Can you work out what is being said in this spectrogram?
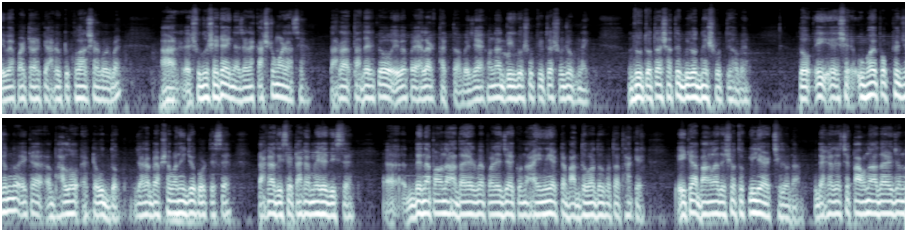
এই ব্যাপারটাকে আরও একটু খোলাসা করবে। আর শুধু সেটাই না, যারা কাস্টমার আছে, তারা, তাদেরকেও এই ব্যাপারে অ্যালার্ট থাকতে হবে যে এখন আর দীর্ঘসূত্রিতার সুযোগ নেই। দ্রুততার সাথে বিরোধ নিষ্পত্তি হবে। তো এই উভয় পক্ষের জন্য এটা ভালো একটা উদ্যোগ। যারা ব্যবসা বাণিজ্য করতেছে, টাকা দিছে, টাকা মেরে দিছে দেনা পাওনা আদায়ের ব্যাপারে যে কোনো আইনি একটা বাধ্যবাধকতা থাকে, এইটা বাংলাদেশে অত ক্লিয়ার ছিল না। দেখা যাচ্ছে পাওনা আদায়ের জন্য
